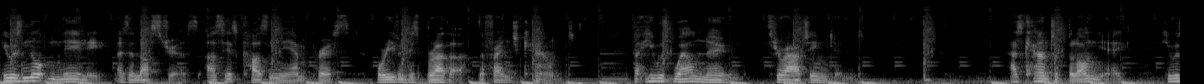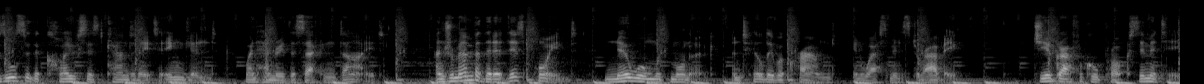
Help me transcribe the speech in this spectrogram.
He was not nearly as illustrious as his cousin the Empress, or even his brother, the French Count, but he was well known throughout England. As Count of Boulogne, he was also the closest candidate to England when Henry II died. And remember that at this point, no one was monarch until they were crowned in Westminster Abbey. Geographical proximity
